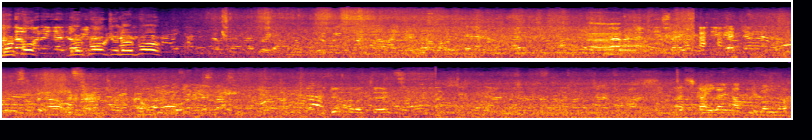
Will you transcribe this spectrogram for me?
ડરપોક один получается. А Skyline открыла.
